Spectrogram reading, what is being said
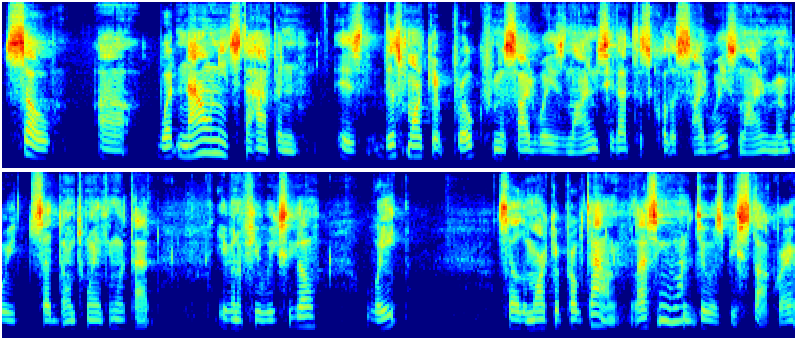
So, uh, what now needs to happen is this market broke from a sideways line. See that? That's called a sideways line. Remember we said don't do anything with that even a few weeks ago? Wait. So the market broke down. Last thing you want to do is be stuck, right?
